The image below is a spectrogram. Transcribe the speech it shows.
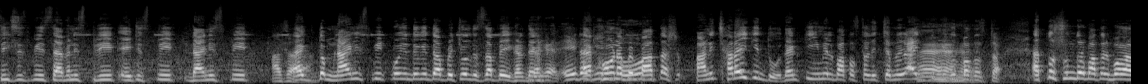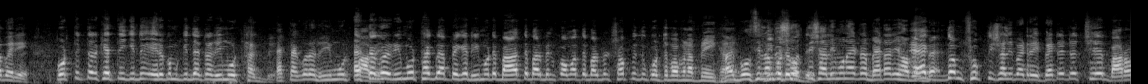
6 স্পিড 7 স্পিড 8 স্পিড 9 স্পিড আচ্ছা। একদম নাইন স্পিড পর্যন্ত কিন্তু আপনি চলতেছে আপনি এখানে দেখেন। এখন আপনি বাতাস পানি ছাড়াই কিন্তু দেখেন কি ইমেল বাতাসটা দিচ্ছে আপনি একদম হ্যাঁ, নিখুঁত হ্যাঁ। বাতাসটা। এত সুন্দর বাতাস বলা বাইরে। প্রত্যেকটার ক্ষেত্রে কিন্তু এরকম কিন্তু একটা রিমোট থাকবে। একটা করে রিমোট একটা করে রিমোট থাকবে আপনি এখানে রিমোটে বাড়াতে পারবেন কমাতে পারবেন সবকিছু করতে পারবেন আপনি এখানে। ভাই বলছিলাম। শক্তিশালী মনে হয় একটা ব্যাটারি হবে। একদম শক্তিশালী ব্যাটারি। ব্যাটারিটা হচ্ছে বারো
